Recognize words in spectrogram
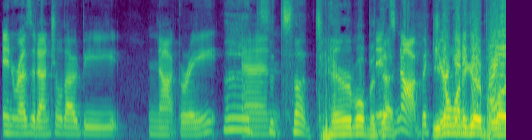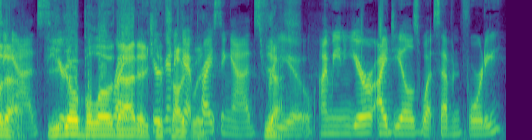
in residential that would be not great. Eh, It's, it's not terrible, but it's that, not, but you don't want to go below that. ads. If you You're- go below right, that, it you're gets gonna get pricing ads for Yes. you. I mean, your ideal is what 740.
